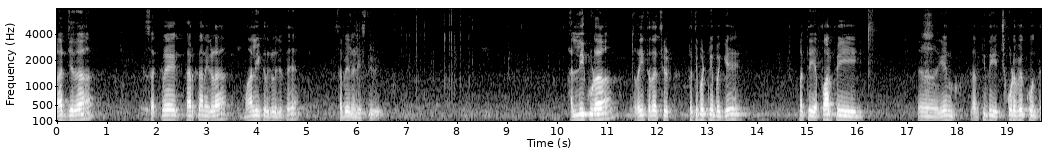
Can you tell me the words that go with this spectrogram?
ರಾಜ್ಯದ ಸಕ್ಕರೆ ಕಾರ್ಖಾನೆಗಳ ಮಾಲೀಕರುಗಳ ಜೊತೆ ಸಭೆ ನಡೆಸ್ತೀವಿ. ಅಲ್ಲಿ ಕೂಡ ರೈತರ ಪ್ರತಿಭಟನೆ ಬಗ್ಗೆ ಮತ್ತು ಎಫ್ ಆರ್ ಪಿ ಏನು ಅದಕ್ಕಿಂತ ಹೆಚ್ಚು ಕೊಡಬೇಕು ಅಂತ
